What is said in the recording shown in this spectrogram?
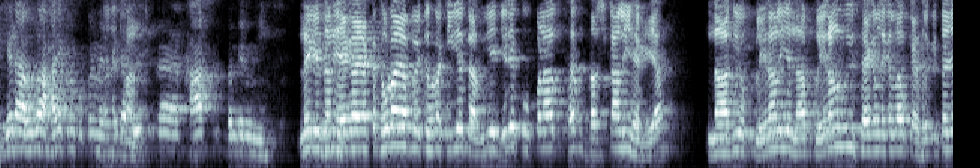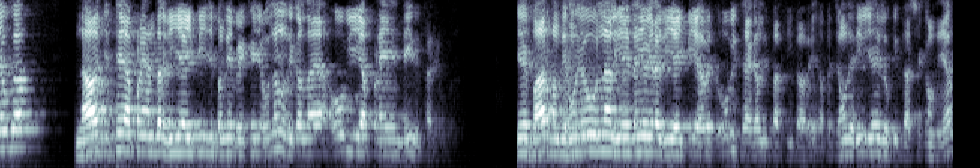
ਜਿਹੜਾ ਆਊਗਾ ਹਰ ਇੱਕ ਨੂੰ ਕੂਪਨ ਮਿਲ ਸਕਦਾ ਕੋਈ ਖਾਸ ਬੰਦੇ ਨੂੰ ਨਹੀਂ। ਨਹੀਂ ਇਦਾਂ ਨਹੀਂ ਹੈਗਾ। ਇੱਕ ਥੋੜਾ ਜਿਹਾ ਵਿੱਚ ਥੋੜਾ ਕਲੀਅਰ ਕਰ ਦਈਏ, ਜਿਹੜੇ ਕੂਪਨ ਆ ਸਿਰਫ ਦਰਸ਼ਕਾਂ ਲਈ ਹੈਗੇ ਆ, ਨਾ ਕਿ ਉਹ ਪਲੇਅਰਾਂ ਲਈ ਹੈ ਨਾ ਪਲੇਅਰਾਂ ਨੂੰ ਵੀ ਸਾਈਕਲ ਨਿਕਲਦਾ, ਉਹ ਕੈਂਸਲ ਕੀਤਾ ਜਾਊਗਾ। ਨਾਲ ਜਿੱਥੇ ਆਪਣੇ ਅੰਦਰ ਵੀਆਈਪੀ ਚ ਬੰਦੇ ਬੈਠੇ ਜੇ, ਉਹਨਾਂ ਨੂੰ ਨਿਕਲਦਾ ਆ, ਉਹ ਵੀ ਆਪਣੇ ਨਹੀਂ ਦਿੱਤਾ ਜਾਊਗਾ। ਜਿਹੜੇ ਬਾਹਰ ਬੰਦੇ ਹੋਣਗੇ, ਉਹ ਉਹਨਾਂ ਲਈ ਇਦਾਂ ਹੀ ਜਿਹੜਾ ਵੀਆਈਪੀ ਹੋਵੇ, ਤੇ ਉਹ ਵੀ ਸਾਈਕਲ ਦੀ ਪਰਚੀ ਪਾਵੇ। ਆਪਾਂ ਚਾਹੁੰਦੇ ਨਹੀਂ ਵੀ ਜਿਹੜੇ ਲੋਕੀ ਦਰਸ਼ਕ ਆਉਂਦੇ ਆ,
